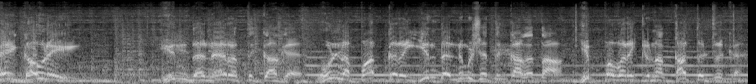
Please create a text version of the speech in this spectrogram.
ஏய் கௌரி இந்த நேரத்துக்காக உன்னை பார்க்கிற இந்த நிமிஷத்துக்காகத்தான் இப்ப வரைக்கும் நான் காத்துட்டு இருக்கேன்.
